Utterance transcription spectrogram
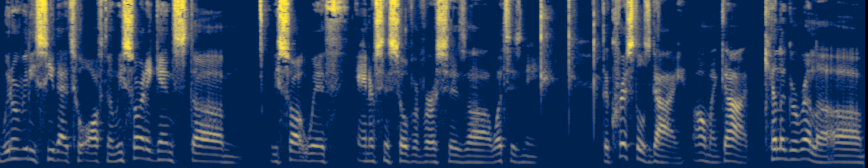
we don't really see that too often. We saw it against, um, we saw it with Anderson Silva versus, uh, what's his name? The Crystals guy. Oh my God. Killer Gorilla. Um,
